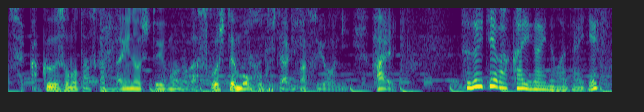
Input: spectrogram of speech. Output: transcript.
せっかくその助かった命というものが少しでも告知でありますように。はい、続いては海外の話題です。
